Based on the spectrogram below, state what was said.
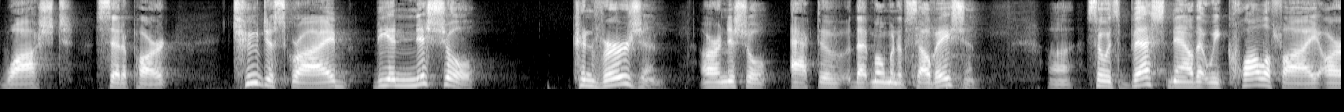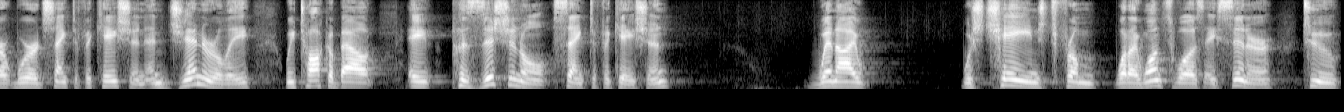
washed, set apart to describe the initial conversion, our initial act of that moment of salvation. Uh, so it's best now that we qualify our word sanctification, and generally we talk about a positional sanctification when I was changed from what I once was a sinner to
